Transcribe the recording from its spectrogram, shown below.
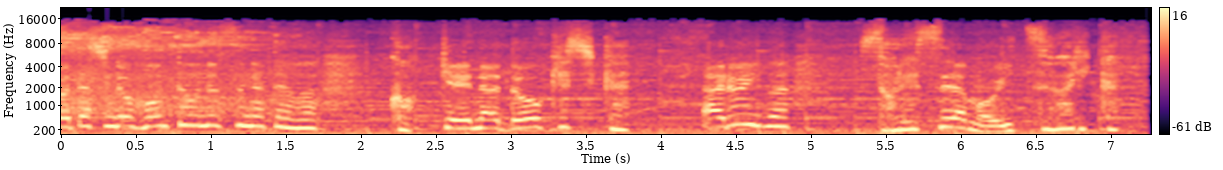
私の本当の姿は滑稽な道化しかあるいはそれすらも偽りか。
